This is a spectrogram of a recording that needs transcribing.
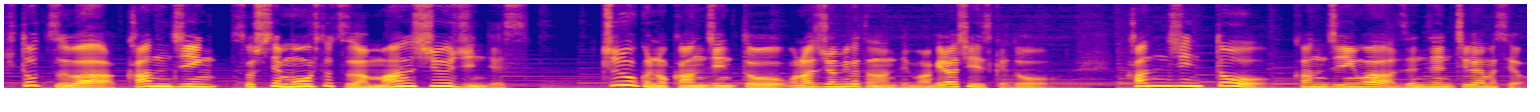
1つは漢人そしてもう1つは満州人です。中国の漢人と同じ読み方なんで紛らわしいですけど漢人と漢人は全然違いますよ。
